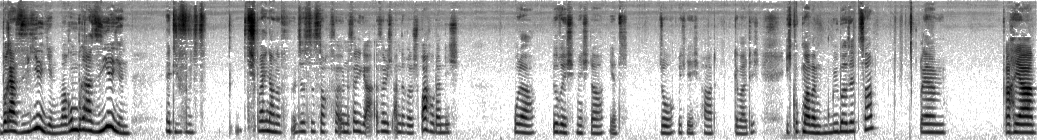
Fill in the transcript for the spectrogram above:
Brasilien. Warum Brasilien? Die, die sprechen doch eine. Das ist doch eine völlige, völlig andere Sprache, oder nicht? Oder irre ich mich da jetzt so richtig hart, gewaltig? Ich guck mal beim Google-Übersetzer. Ähm, ach ja.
